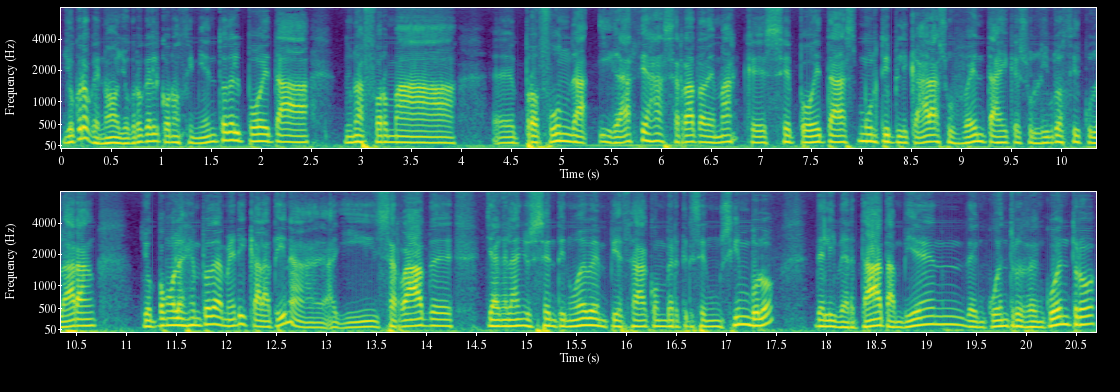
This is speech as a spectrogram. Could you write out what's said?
yo creo que no, yo creo que el conocimiento del poeta de una forma eh, profunda y gracias a Serrat además que ese poeta multiplicara sus ventas y que sus libros circularan. Yo pongo el ejemplo de América Latina. Allí Serrat eh, ya en el año 69 empieza a convertirse en un símbolo de libertad también, de encuentro y reencuentro.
